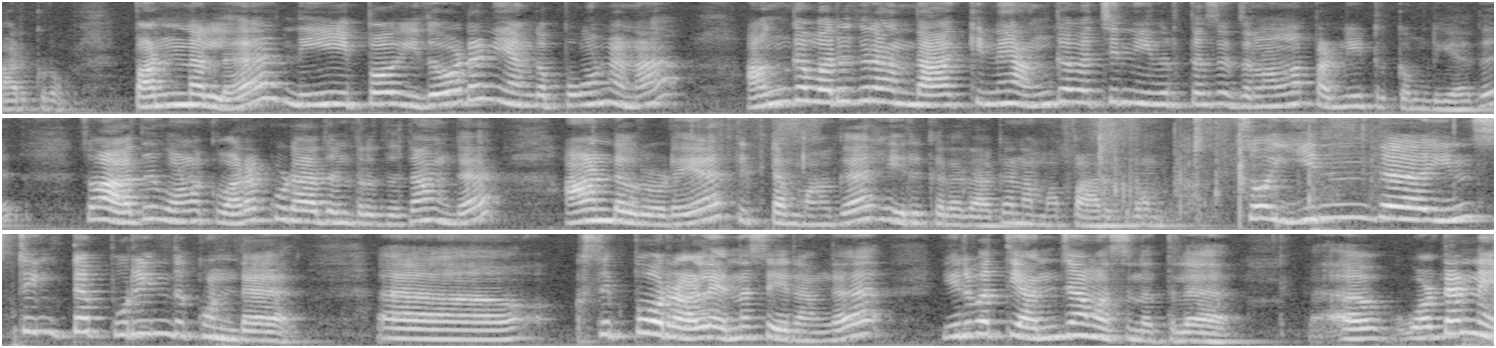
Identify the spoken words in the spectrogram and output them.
பார்க்குறோம். பண்ணலை நீ இப்போ இதோட நீ அங்கே போனனா அங்கே வருகிற அந்த ஆக்கினை அங்கே வச்சு நீ விருத்த சேதனம்லாம் பண்ணிகிட்டு இருக்க முடியாது. ஸோ அது உனக்கு வரக்கூடாதுன்றது தான் அங்கே ஆண்டவருடைய திட்டமாக இருக்கிறதாக நம்ம பார்க்குறோம். ஸோ இந்த இன்ஸ்டிங்க்டை புரிந்து கொண்ட சிப்போரால் என்ன செய்கிறாங்க இருபத்தி அஞ்சாம் வசனத்தில் உடனே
